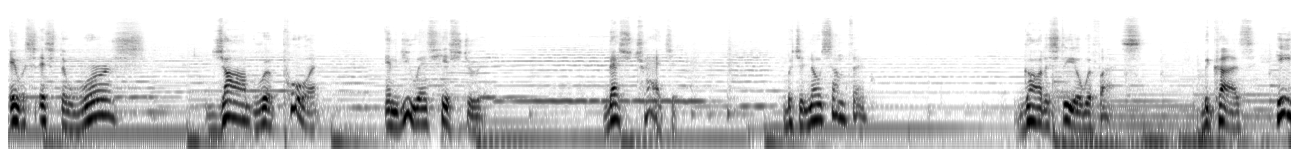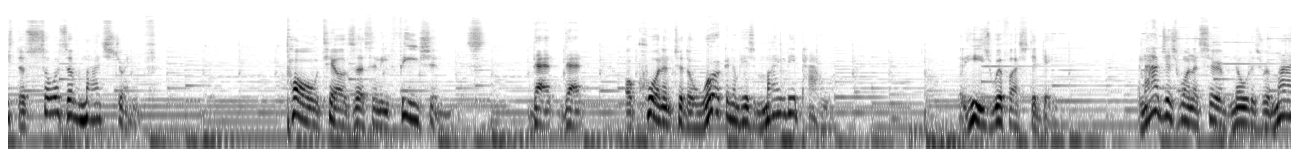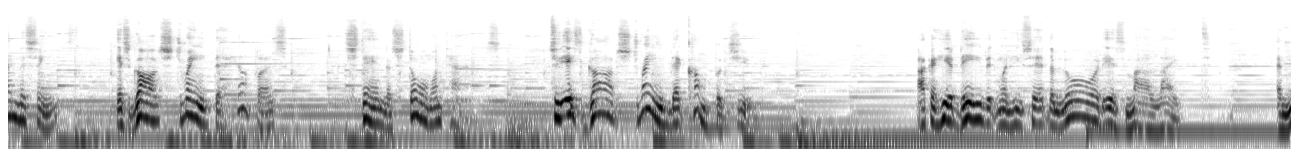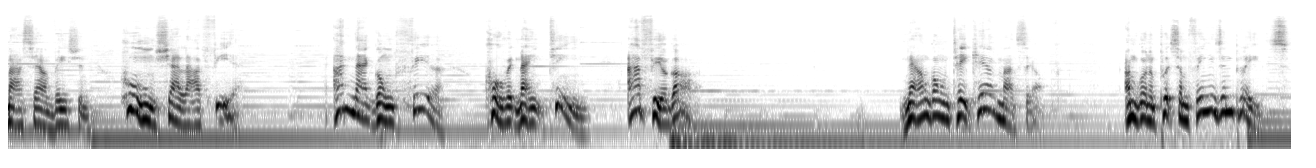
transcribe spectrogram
It was it's the worst job report in US history. That's tragic. But you know something? God is still with us because He's the source of my strength. Paul tells us in Ephesians that that according to the working of his mighty power, that he's with us today. And I just want to serve notice, remind the saints, it's God's strength to help us stand the storm of times. See, it's God's strength that comforts you. I can hear David when he said, The Lord is my light and my salvation. Whom shall I fear? I'm not going to fear COVID 19. I fear God. Now I'm going to take care of myself. I'm going to put some things in place.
